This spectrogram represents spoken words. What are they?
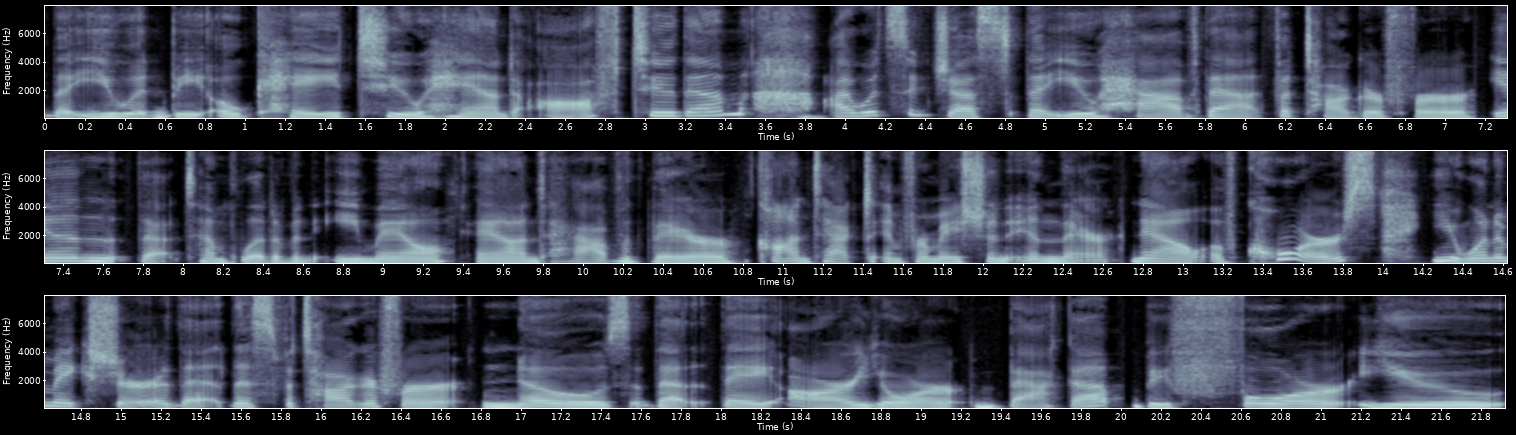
that you would be okay to hand off to them, I would suggest that you have that photographer in that template of an email and have their contact information in there. Now, of course, you want to make sure that this photographer knows that they are your backup before you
